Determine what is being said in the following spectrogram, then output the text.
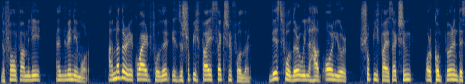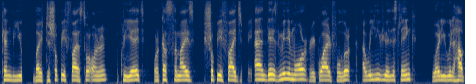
the font family, and many more. Another required folder is the Shopify section folder. This folder will have all your Shopify section or component that can be used by the Shopify store owner create or customize Shopify page. And there's many more required folder. I will leave you this link where you will have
